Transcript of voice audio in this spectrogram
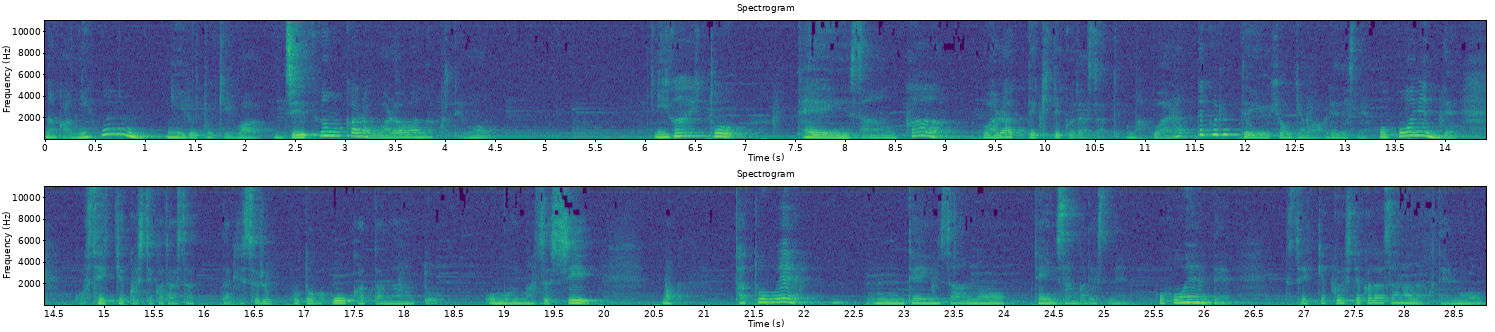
なんか日本にいる時は自分から笑わなくても意外と店員さんが笑ってきてくださって、まあ、笑ってくるっていう表現はあれですね。微笑んでこう接客してくださったりすることが多かったなと思いますしまあたとえ、うん、店員さんの店員さんがですね微笑んで接客してくださらなくても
